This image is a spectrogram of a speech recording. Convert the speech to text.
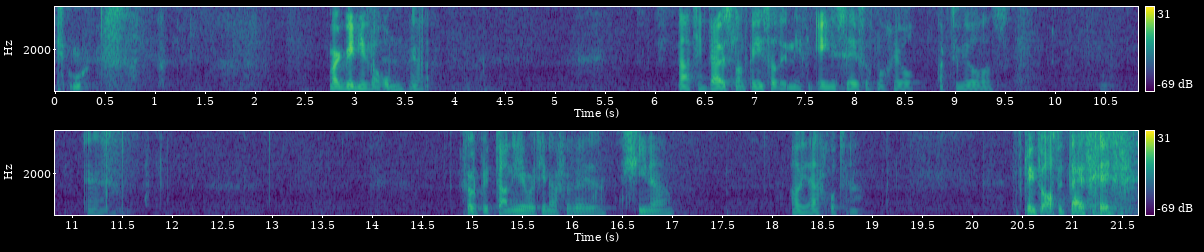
Maar ik weet niet waarom. Ja. Nazi-Duitsland, ik weet niet of dat in 1971 nog heel actueel was. Uh, Groot-Brittannië wordt hier naar verwezen. China. Oh ja, god ja. Dat klinkt wel als de tijdsgeest.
